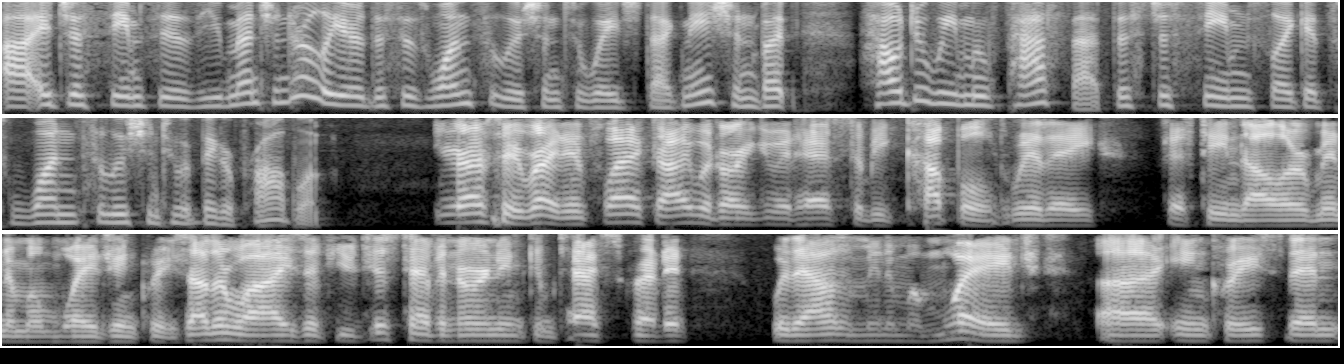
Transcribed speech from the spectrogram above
Uh, it just seems, as you mentioned earlier, this is one solution to wage stagnation. But how do we move past that? This just seems like it's one solution to a bigger problem. You're absolutely right. In fact, I would argue it has to be coupled with a $15 minimum wage increase. Otherwise, if you just have an earned income tax credit without a minimum wage uh, increase, then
